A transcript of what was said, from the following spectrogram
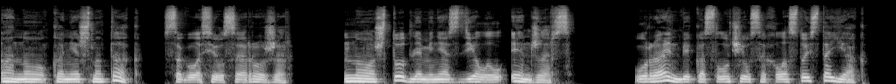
«Оно, конечно, так», – согласился Рожер. «Но что для меня сделал Энджерс? У Райнбека случился холостой стояк,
